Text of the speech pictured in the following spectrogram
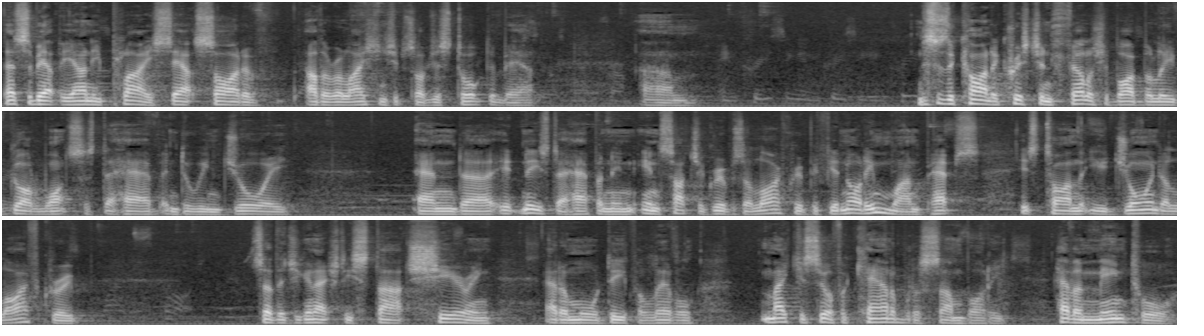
That's about the only place outside of other relationships I've just talked about. Um, this is the kind of Christian fellowship I believe God wants us to have and to enjoy. And uh, it needs to happen in, in such a group as a life group. If you're not in one, perhaps it's time that you joined a life group so that you can actually start sharing at a more deeper level. Make yourself accountable to somebody have a mentor,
